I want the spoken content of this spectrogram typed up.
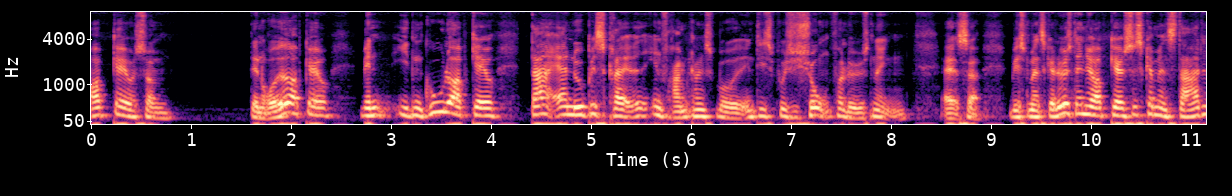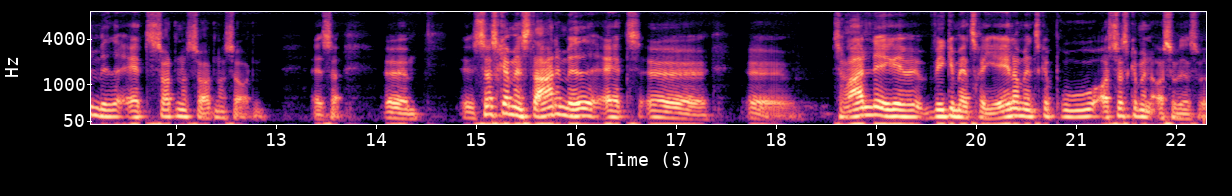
opgave som den røde opgave, men i den gule opgave, der er nu beskrevet en fremgangsmåde, en disposition for løsningen. Altså, hvis man skal løse den her opgave, så skal man starte med at sådan og sådan og sådan. Altså, øh, øh så skal man starte med at øh, øh, tilrettelægge, hvilke materialer man skal bruge, og så skal man osv. osv.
